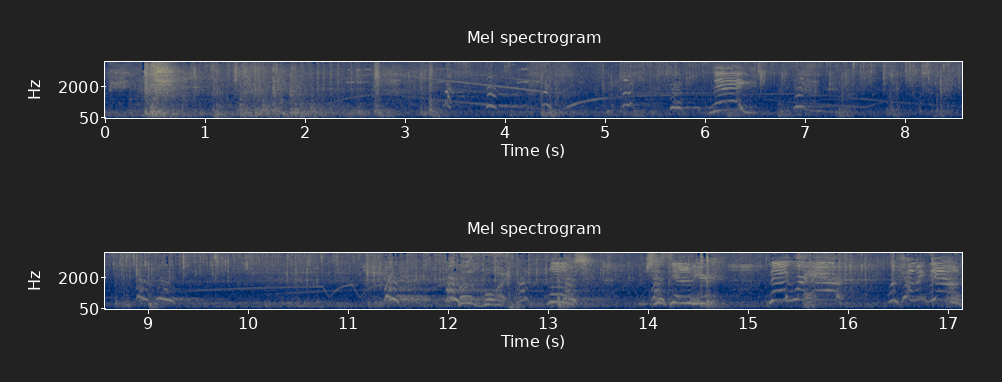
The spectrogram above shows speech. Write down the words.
Okay. Meg! Move, boy! Rose! She's down here. Meg, we're here! We're coming down!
